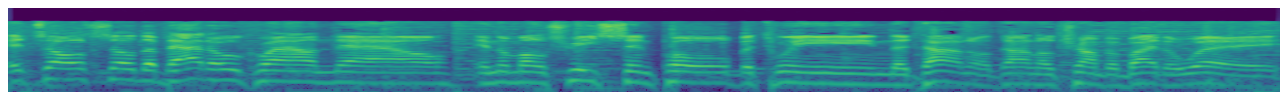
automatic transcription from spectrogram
It's also the battleground now in the most recent poll between the Donald, Donald Trump, and by the way,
